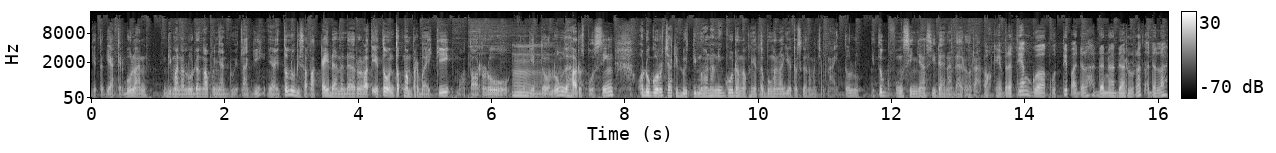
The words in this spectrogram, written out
gitu di akhir bulan gimana lu udah nggak punya duit lagi ya itu lu bisa pakai dana darurat itu untuk memperbaiki motor lu Hmm. kayak gitu lu nggak harus pusing aduh gue harus cari duit di mana nih gue udah nggak punya tabungan lagi atau segala macam nah itu lu itu fungsinya si dana darurat Oke, berarti yang gua kutip adalah dana darurat adalah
